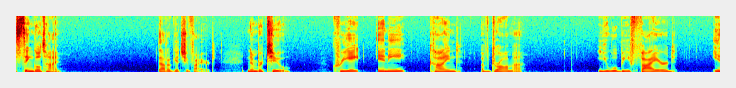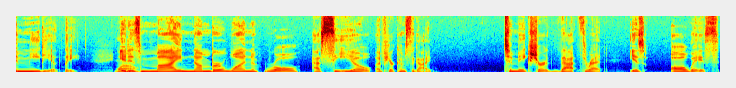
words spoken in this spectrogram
single time. That'll get you fired. Number two, create any kind of drama. You will be fired immediately. Wow. It is my number one role as CEO of Here Comes the Guide to make sure that threat is always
